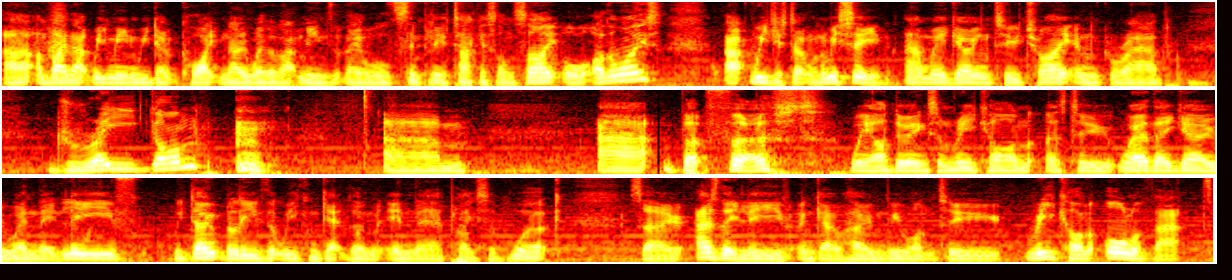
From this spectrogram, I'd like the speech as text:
Uh, and by that we mean we don't quite know whether that means that they will simply attack us on sight or otherwise. Uh, we just don't want to be seen, and we're going to try and grab Dragon. um, uh, but first, we are doing some recon as to where they go when they leave. We don't believe that we can get them in their place of work. So, as they leave and go home, we want to recon all of that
